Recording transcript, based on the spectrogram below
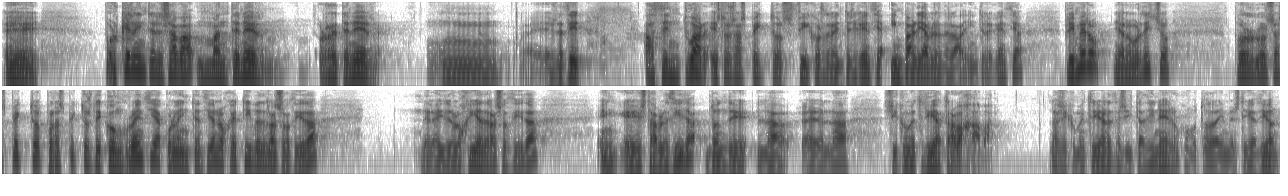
Eh, ¿Por qué le interesaba mantener, retener, mm, es decir, acentuar estos aspectos fijos de la inteligencia, invariables de la inteligencia? Primero, ya lo hemos dicho, por los aspectos, por aspectos de congruencia con la intención objetiva de la sociedad, de la ideología de la sociedad eh, establecida donde eh, la psicometría trabajaba. La psicometría necesita dinero, como toda la investigación.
